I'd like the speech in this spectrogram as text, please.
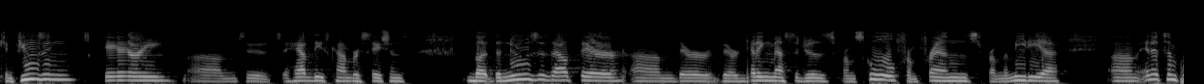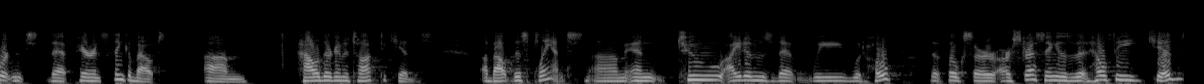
confusing, scary um, to, to have these conversations. But the news is out there. Um, they're, they're getting messages from school, from friends, from the media. Um, and it's important that parents think about how they're going to talk to kids about this plant. Um, and two items that we would hope that folks are, are stressing is that healthy kids,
